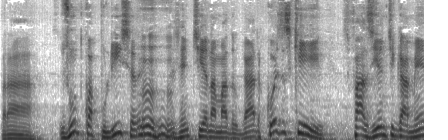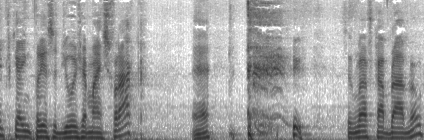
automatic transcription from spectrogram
pra. junto com a polícia, né? Uhum. A gente ia na madrugada, coisas que se fazia antigamente, porque a imprensa de hoje é mais fraca, é. Você não vai ficar bravo, não?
